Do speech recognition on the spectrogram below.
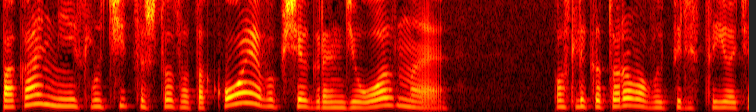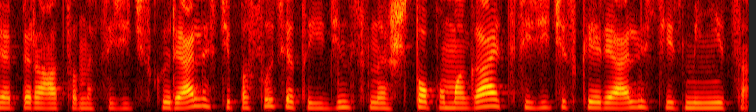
Пока не случится что-то такое вообще грандиозное – после которого вы перестаете опираться на физическую реальность, и по сути это единственное, что помогает физической реальности измениться.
